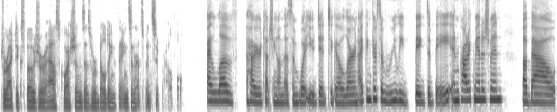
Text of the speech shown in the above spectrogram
direct exposure, ask questions as we're building things. And that's been super helpful. I love how you're touching on this and what you did to go learn. I think there's a really big debate in product management about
